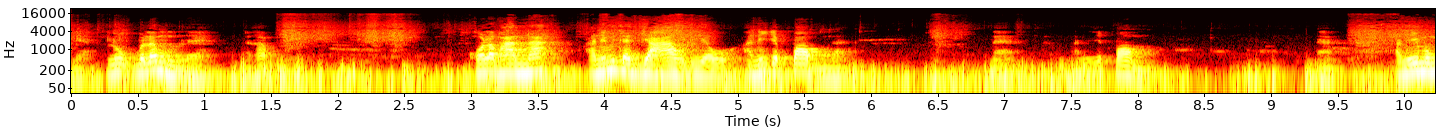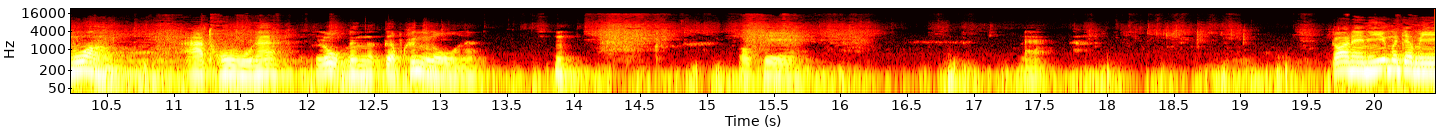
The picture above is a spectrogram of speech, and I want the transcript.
เนี่ยลูกเบิ่มเลยนะครับคนละพันนะ อันนี้มันจะยาวเดียว อันนี้จะป้อมนะนะ อันนี้จะป้อมนะอันนี้มะม่วงอาทูนะลูกหนึ่งเกือบครึ่งโลนะ โอเคนะก็ในนี้มันจะมี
